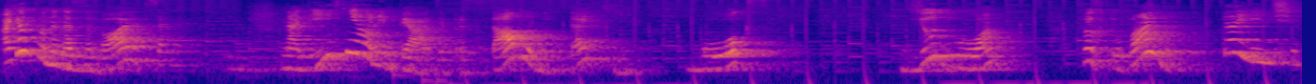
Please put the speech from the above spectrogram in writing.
А як вони називаються? На літній олімпіаді представлені такі: бокс, дзюдо, фехтування та інші.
